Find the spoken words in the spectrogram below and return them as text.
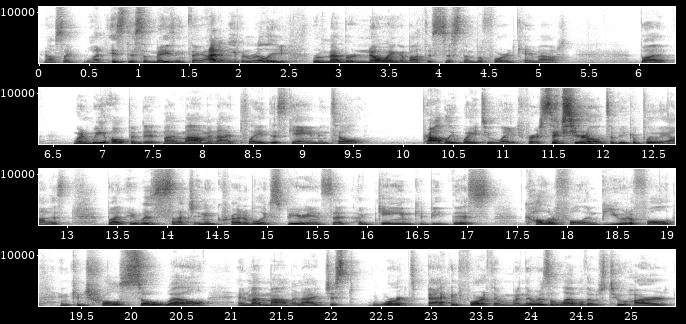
And I was like, what is this amazing thing? I didn't even really remember knowing about this system before it came out. But when we opened it, my mom and I played this game until probably way too late for a six year old, to be completely honest. But it was such an incredible experience that a game could be this colorful and beautiful and control so well. And my mom and I just worked back and forth. And when there was a level that was too hard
